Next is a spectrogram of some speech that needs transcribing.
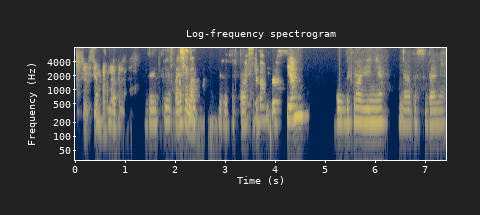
Все, всем пока. Спасибо. Спасибо. Спасибо всем. За вдохновение. Да, до свидания.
